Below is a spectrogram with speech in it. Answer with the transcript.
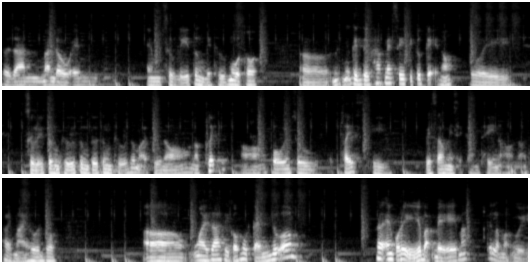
thời gian ban đầu em em xử lý từng cái thứ một thôi. Ờ, những cái thứ khác Messi thì cứ kệ nó. Rồi xử lý từng thứ từng thứ từng thứ rồi mọi thứ nó nó click nó fall into place thì về sau mình sẽ cảm thấy nó nó thoải mái hơn thôi. Ờ, ngoài ra thì có một cái nữa. Là em có để ý với bạn bè em á. Tức là mọi người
